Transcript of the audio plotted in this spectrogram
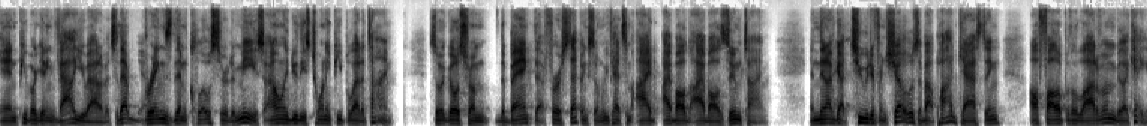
and people are getting value out of it so that yeah. brings them closer to me so i only do these 20 people at a time so it goes from the bank that first stepping stone we've had some eye, eyeball to eyeball zoom time and then i've got two different shows about podcasting i'll follow up with a lot of them and be like hey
